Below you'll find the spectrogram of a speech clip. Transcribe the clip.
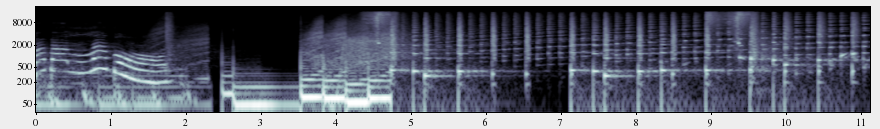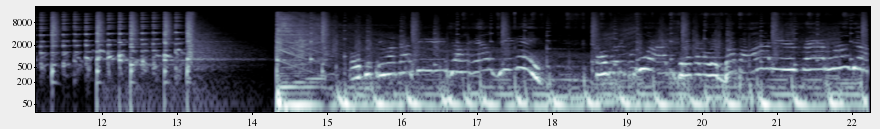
Bapak Lambong. Oke, terima kasih yang LGA. Tahun 2002 diserahkan oleh Bapak Arif Erlangga.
